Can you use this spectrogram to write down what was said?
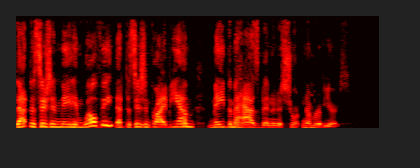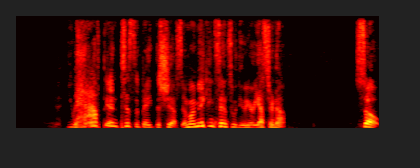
That decision made him wealthy. That decision for IBM made them a has-been in a short number of years. You have to anticipate the shifts. Am I making sense with you here? Yes or no? So,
